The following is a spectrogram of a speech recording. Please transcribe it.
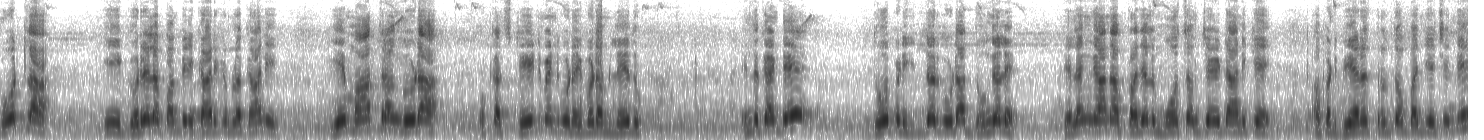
కోట్ల ఈ గొర్రెల పంపిణీ కార్యక్రమంలో కానీ ఏమాత్రం కూడా ఒక స్టేట్మెంట్ కూడా ఇవ్వడం లేదు. ఎందుకంటే దోపిడి ఇద్దరు కూడా దొంగలే. తెలంగాణ ప్రజలు మోసం చేయడానికే అప్పటి బీఆర్ఎస్ ప్రభుత్వం పనిచేసింది.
